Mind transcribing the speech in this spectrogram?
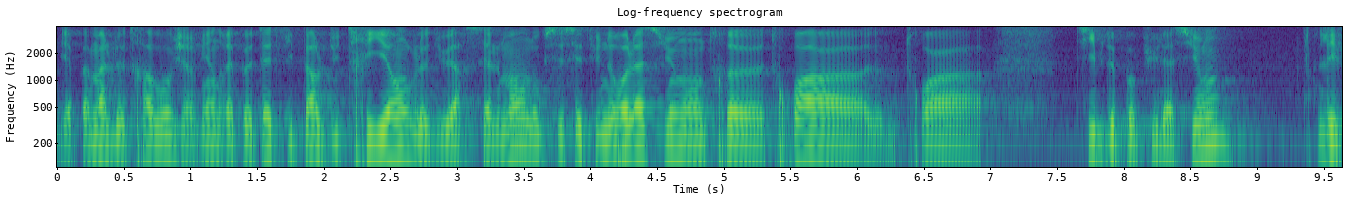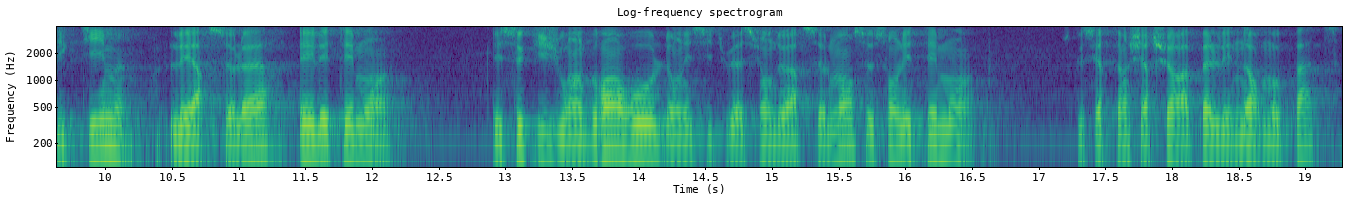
il y a pas mal de travaux, j'y reviendrai peut-être, qui parlent du triangle du harcèlement. Donc c'est une relation entre trois, trois types de populations les victimes, les harceleurs et les témoins. Et ceux qui jouent un grand rôle dans les situations de harcèlement, ce sont les témoins, ce que certains chercheurs appellent les normopathes,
